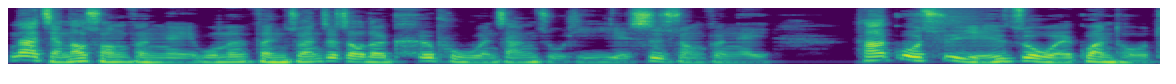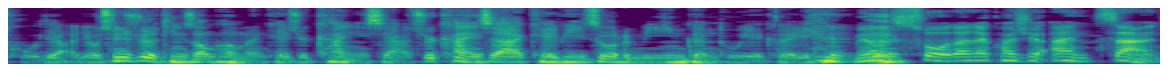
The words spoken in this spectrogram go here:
那讲到双酚 A，我们粉砖这周的科普文章主题也是双酚 A，它过去也是作为罐头涂料，有兴趣的听众朋友们可以去看一下，去看一下 KP 做的迷因梗图也可以。没有错，大家快去按赞。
